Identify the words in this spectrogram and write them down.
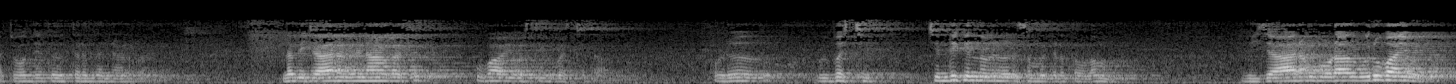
ആ ചോദ്യത്തിന് ഉത്തരം തന്നെയാണ് പറയുന്നത്. എന്ന വിചാരം വിനാകസ്ഥ ഉപായവസ്ഥ വിഭജിത ഒരു വിഭജി ചിന്തിക്കുന്നവരെ സംബന്ധിച്ചിടത്തോളം വിചാരം കൂടാതെ ഒരു ഉപായമില്ല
